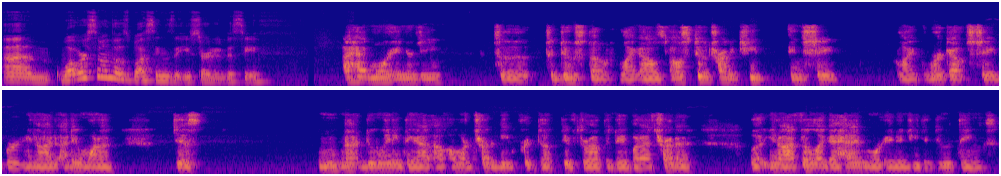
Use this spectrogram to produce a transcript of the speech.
Um, what were some of those blessings that you started to see? I had more energy to to do stuff. Like I was I was still trying to keep in shape, like workout shape, or you know I, I didn't want to just not do anything. I, I want to try to be productive throughout the day, but I try to, but you know I felt like I had more energy to do things.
